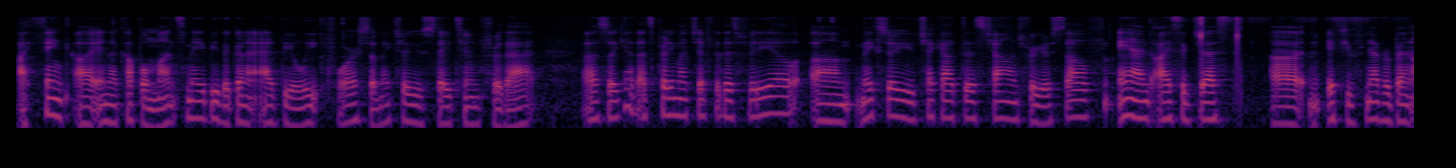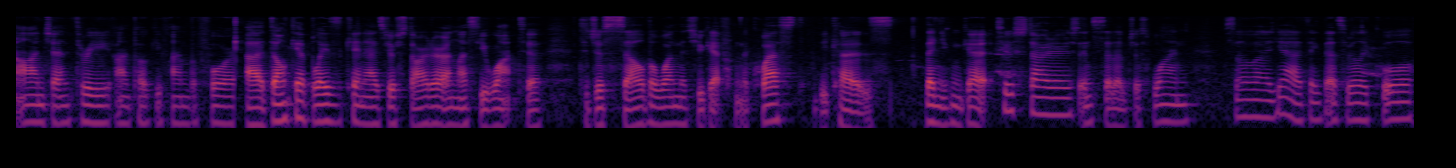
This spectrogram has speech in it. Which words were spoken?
I think uh, in a couple months, maybe, they're going to add the Elite Four, so make sure you stay tuned for that. Uh, so yeah, that's pretty much it for this video. Um, make sure you check out this challenge for yourself, and I suggest uh, if you've never been on Gen 3 on Pokefind before, uh, don't get Blaziken as your starter unless you want to to just sell the one that you get from the quest because then you can get two starters instead of just one. So uh, yeah, I think that's really cool.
